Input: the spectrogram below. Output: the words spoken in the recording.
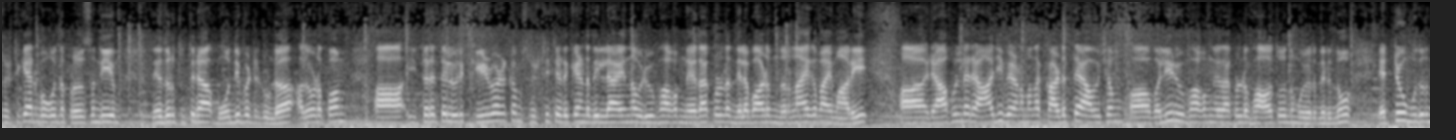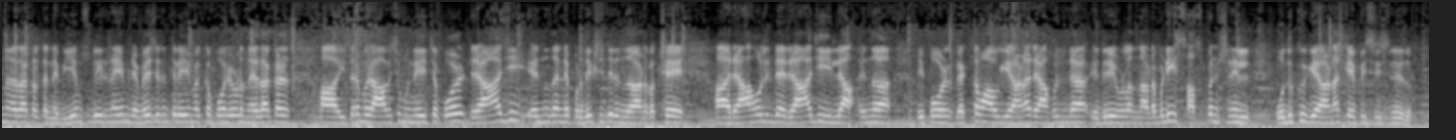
സൃഷ്ടിക്കാൻ പോകുന്ന പ്രതിസന്ധിയും നേതൃത്വത്തിന് ബോധ്യപ്പെട്ടിട്ടുണ്ട്. അതോടൊപ്പം ഇത്തരത്തിൽ ഒരു കീഴ്വഴക്കം സൃഷ്ടിച്ചെടുക്കേണ്ടതില്ല എന്ന ഒരു വിഭാഗം നേതാക്കളുടെ നിലപാടും നിർണായകമായി മാറി. രാഹുലിന്റെ രാജി വേണമെന്ന കടുത്ത ആവശ്യം വലിയൊരു വിഭാഗം നേതാക്കളുടെ ഭാഗത്തു നിന്നും ഉയർന്നിരുന്നു. ഏറ്റവും മുതിർന്ന നേതാക്കൾ തന്നെ വി എം സുധീരനെയും രമേശ് ചെന്നിത്തലയും ഒക്കെ പോലെയുള്ള നേതാക്കൾ ഇത്തരം ഒരു ആവശ്യം ഉന്നയിച്ചപ്പോൾ രാജി എന്ന് തന്നെ പ്രതീക്ഷിച്ചിരുന്നതാണ്. പക്ഷേ രാഹുലിന്റെ രാജിയില്ല എന്ന് ഇപ്പോൾ വ്യക്തമാവുകയാണ്. രാഹുലിന്റെ എതിരെയുള്ള നടപടി സസ്പെൻഷനിൽ ഒതുക്കുകയാണ് കെ പി സി സി നേതൃത്വം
